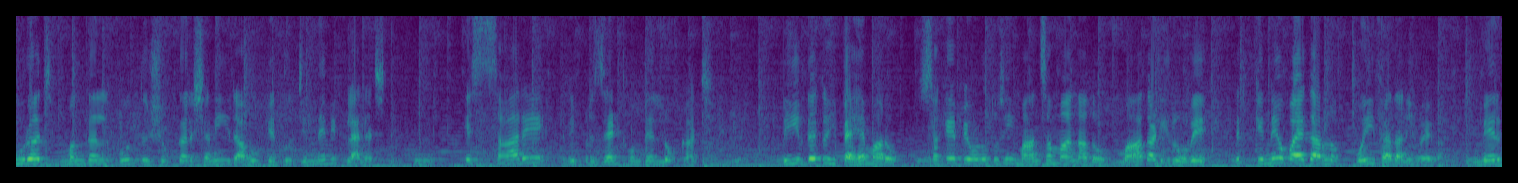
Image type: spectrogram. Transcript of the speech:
ਸੂਰਜ ਮੰਗਲ ਬੁੱਧ ਸ਼ੁੱਕਰ ਸ਼ਨੀ ਰਾਹੂ ਕੇਤੂ ਜਿੰਨੇ ਵੀ ਪਲੈਨਟਸ ਨੇ ਇਹ ਸਾਰੇ ਰਿਪਰੈਜ਼ੈਂਟ ਹੁੰਦੇ ਲੋਕਾਂ 'ਚ। ਵੀਰ ਦੇ ਤੁਸੀਂ ਪੈਸੇ ਮਾਰੋ ਸਕੇ ਪਿਓ ਨੂੰ ਤੁਸੀਂ ਮਾਨ ਸਨਮਾਨ ਨਾ ਦਿਓ ਮਾਂ ਤੁਹਾਡੀ ਰੋਵੇ ਤੇ ਕਿੰਨੇ ਉਪਾਏ ਕਰ ਲਓ ਕੋਈ ਫਾਇਦਾ ਨਹੀਂ ਹੋਏਗਾ। ਮੇਰੇ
